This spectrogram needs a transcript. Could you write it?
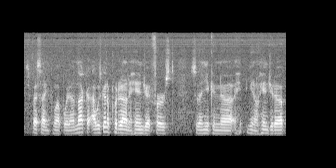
It's the best I can come up with. I'm not. I was going to put it on a hinge at first, so then you can, uh, you know, hinge it up,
